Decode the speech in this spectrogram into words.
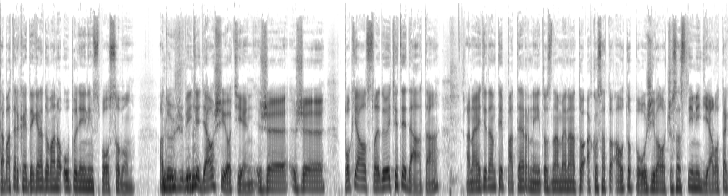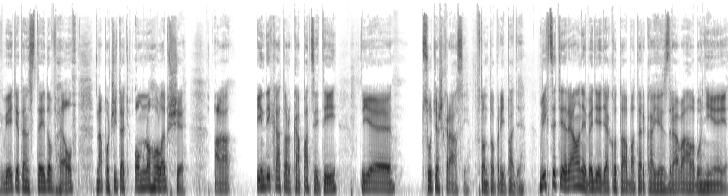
Tá baterka je degradovaná úplne iným spôsobom. A tu mm-hmm. už mhm. vidíte ďalší otieň, že, že pokiaľ sledujete tie dáta a nájdete tam tie paterny, to znamená to, ako sa to auto používalo, čo sa s nimi dialo, tak viete ten state of health napočítať o mnoho lepšie. A indikátor kapacity je súťaž krásy v tomto prípade. Vy chcete reálne vedieť, ako tá baterka je zdravá alebo nie je.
